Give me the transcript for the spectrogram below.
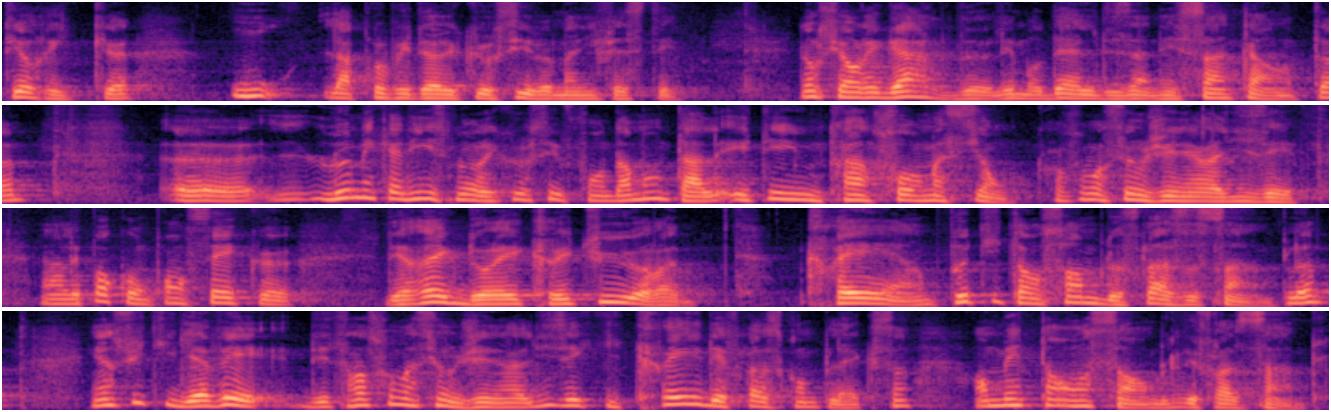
théorique où la propriété récursive est manifestée. Donc si on regarde les modèles des années 50, euh, le mécanisme récursif fondamental était une transformation, transformation généralisée. À l'époque, on pensait que les règles de réécriture créaient un petit ensemble de phrases simples, et ensuite il y avait des transformations généralisées qui créaient des phrases complexes en mettant ensemble des phrases simples.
